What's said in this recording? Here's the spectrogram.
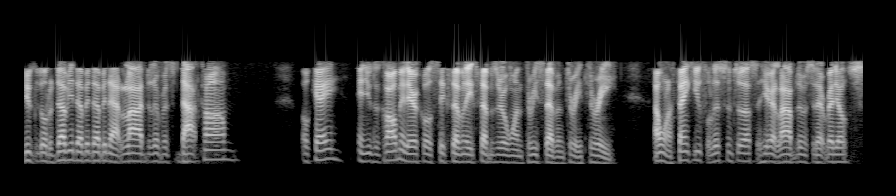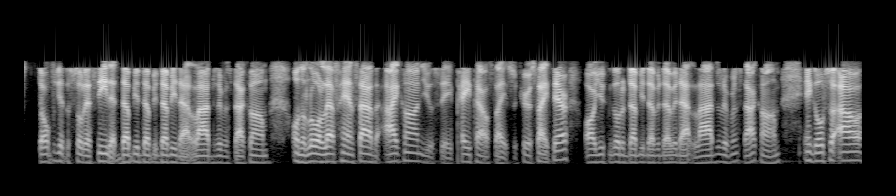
You can go to www.livedeliverance.com, okay? And you can call me at air code 678-701-3733. I want to thank you for listening to us here at Live Deliverance Radio. Don't forget to sow that seed at www.livedeliverance.com. On the lower left-hand side of the icon, you'll see a PayPal site, secure site there, or you can go to www.livedeliverance.com and go to our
